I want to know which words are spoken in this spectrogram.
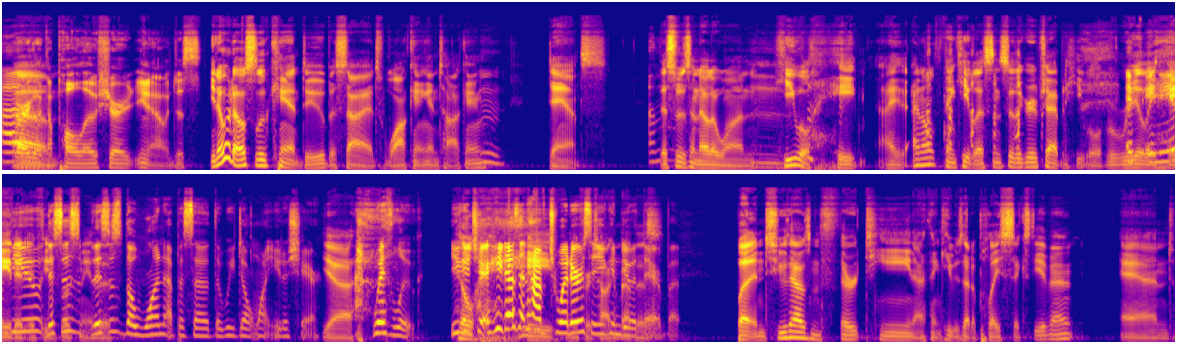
Smiling. Wearing like a Um, polo shirt, you know, just You know what else Luke can't do besides walking and talking? Mm. Dance. Um, This was another one. He will hate. I, I don't think he listens to the group chat, but he will really if any hate of you, it if he's this is this this. is the one episode that we don't want you to share yeah. with Luke. You He'll can share. He doesn't have Twitter, so you can do it this. there. But But in 2013, I think he was at a Play 60 event, and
